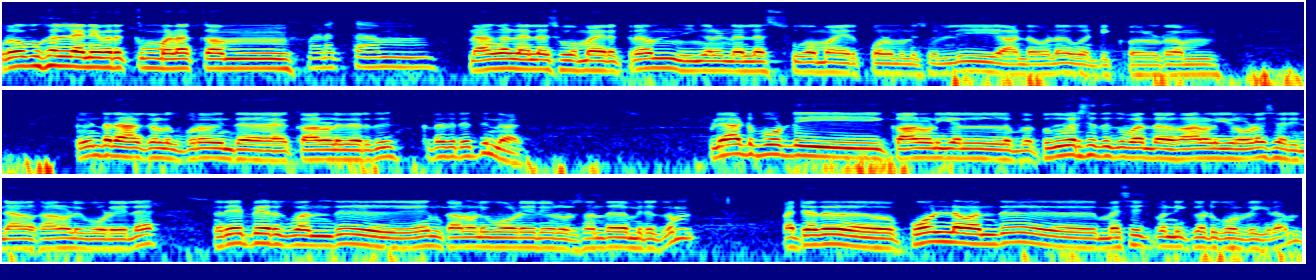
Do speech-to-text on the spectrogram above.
உறவுகள் அனைவருக்கும் வணக்கம். வணக்கம். நாங்கள் நல்ல சுகமாக இருக்கிறோம். நீங்களும் நல்ல சுகமாக இருக்கணும்னு சொல்லி ஆண்டவனை வேண்டிக் கொள்கிறோம் நீண்ட நாட்களுக்கு பிறகு இந்த காணொளி வருது. கிட்டத்தட்ட எத்தனை நாள்? விளையாட்டு போட்டி காணொளிகள் இப்ப புது வருஷத்துக்கு வந்த காணொளிகளோட சரி நாங்கள் காணொளி போடையில் நிறைய பேருக்கு வந்து ஏன் காணொளி போடையில் ஒரு சந்தேகம் இருக்கும். மற்றது ஃபோனில் வந்து மெசேஜ் பண்ணி கேட்டுக்கொண்டிருக்கிறோம்.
